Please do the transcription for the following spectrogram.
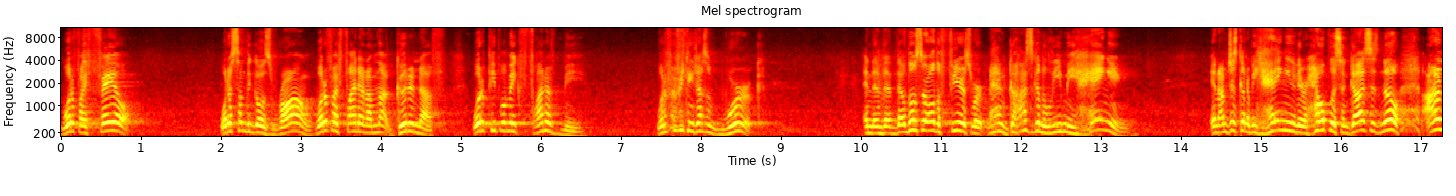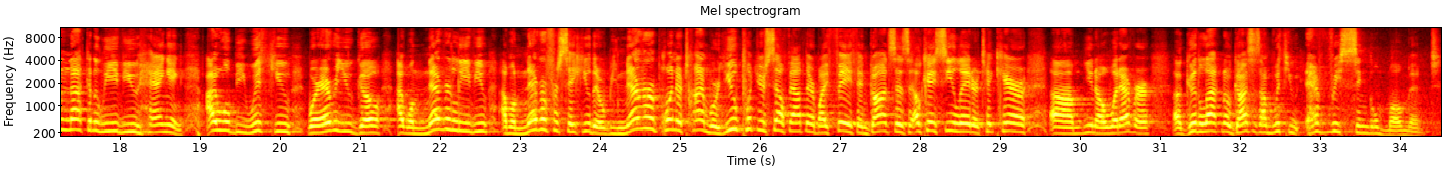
What if I fail? What if something goes wrong? What if I find out I'm not good enough? What if people make fun of me? What if everything doesn't work? And then those are all the fears where, man, God's going to leave me hanging. And I'm just going to be hanging there helpless. And God says, No, I'm not going to leave you hanging. I will be with you wherever you go. I will never leave you. I will never forsake you. There will be never a point of time where you put yourself out there by faith and God says, Okay, see you later. Take care. Um, you know, whatever. Uh, good luck. No, God says, I'm with you every single moment.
